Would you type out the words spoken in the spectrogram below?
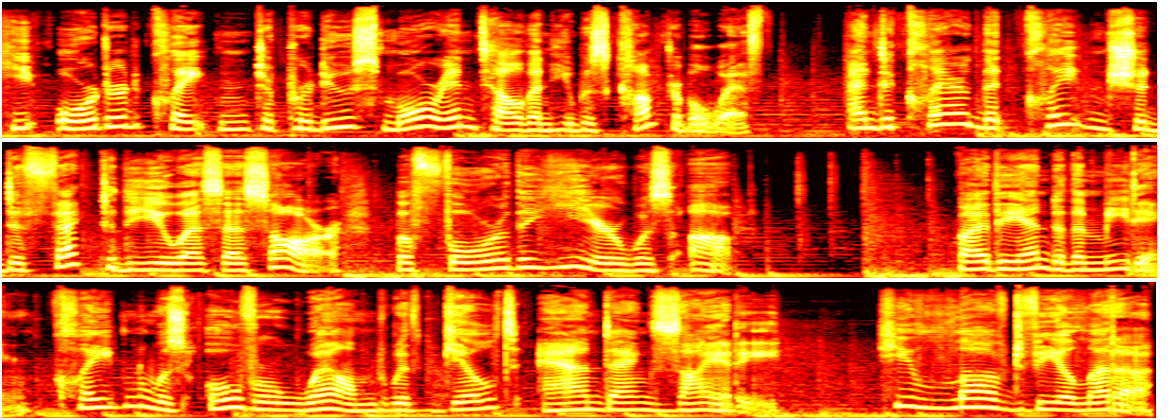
he ordered Clayton to produce more intel than he was comfortable with and declared that Clayton should defect to the USSR before the year was up. By the end of the meeting, Clayton was overwhelmed with guilt and anxiety. He loved Violetta,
